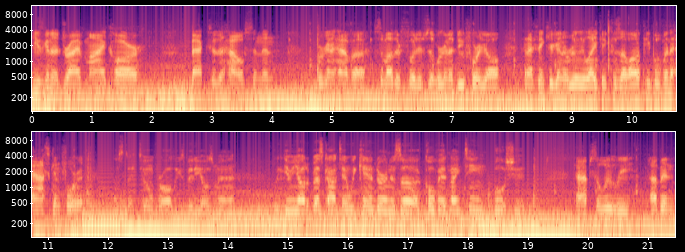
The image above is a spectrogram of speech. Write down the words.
He's gonna drive my car back to the house and then we're gonna have uh, some other footage that we're gonna do for y'all and I think you're gonna really like it because a lot of people have been asking for it. Well, stay tuned for all these videos, man. We're giving y'all the best content we can during this uh, COVID-19 bullshit. Absolutely. I've been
